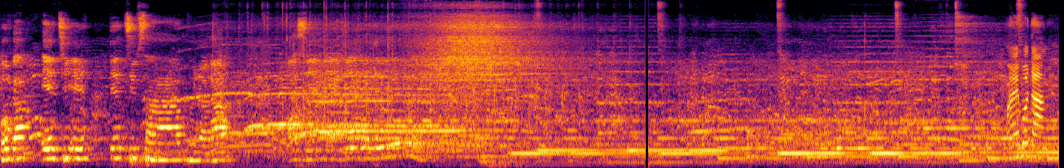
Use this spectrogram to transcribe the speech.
ผมกับ ATS 73เพื่อนนะครับขอเสียง ATS เลยไม่บ่ดัง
